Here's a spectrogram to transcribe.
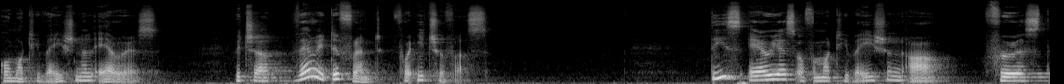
or motivational areas, which are very different for each of us. These areas of motivation are first,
